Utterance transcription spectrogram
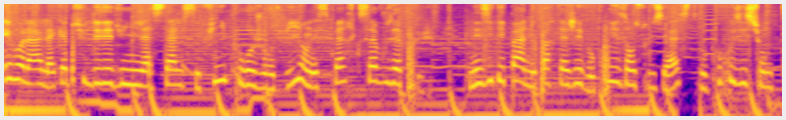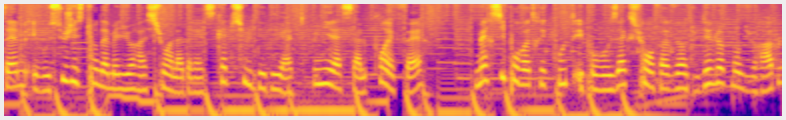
Et voilà, la capsule DD du Salle, c'est fini pour aujourd'hui. On espère que ça vous a plu. N'hésitez pas à nous partager vos quiz enthousiastes, vos propositions de thèmes et vos suggestions d'amélioration à l'adresse capsuleddd.unilasalle.fr. Merci pour votre écoute et pour vos actions en faveur du développement durable.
